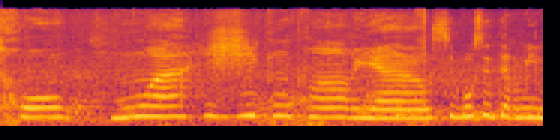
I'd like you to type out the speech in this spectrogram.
trop. Moi, j'y comprends rien. C'est bon, c'est terminé.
